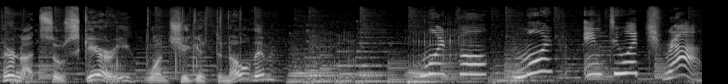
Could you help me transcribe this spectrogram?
They're not so scary once you get to know them. Morphle, morph into a truck.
